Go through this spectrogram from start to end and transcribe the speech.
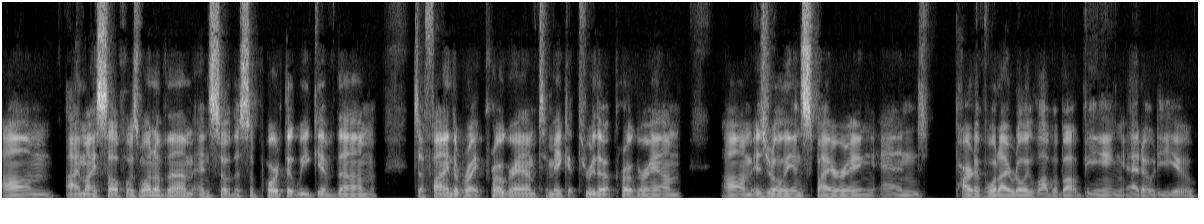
Um, I myself was one of them. And so the support that we give them to find the right program, to make it through that program, um, is really inspiring and part of what I really love about being at ODU.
